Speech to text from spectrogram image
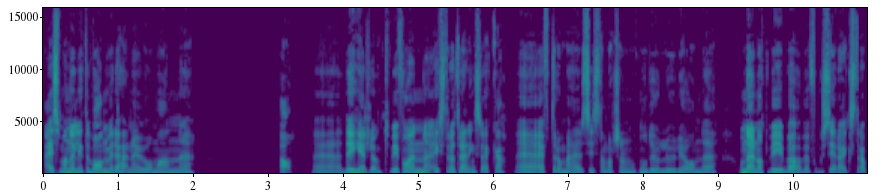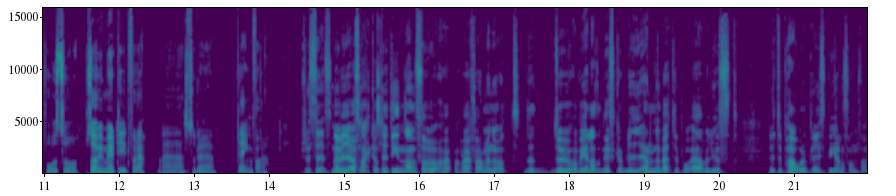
nej, så man är lite van vid det här nu och man Eh, det är helt lugnt. Vi får en extra träningsvecka eh, efter de här sista matcherna mot Modo och Luleå. Om det, om det är något vi behöver fokusera extra på så, så har vi mer tid för det. Eh, så det, det är ingen fara. Precis, när vi har snackat lite innan så har jag för mig nu att det du har velat att ni ska bli ännu bättre på är väl just lite powerplay-spel och sånt va?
